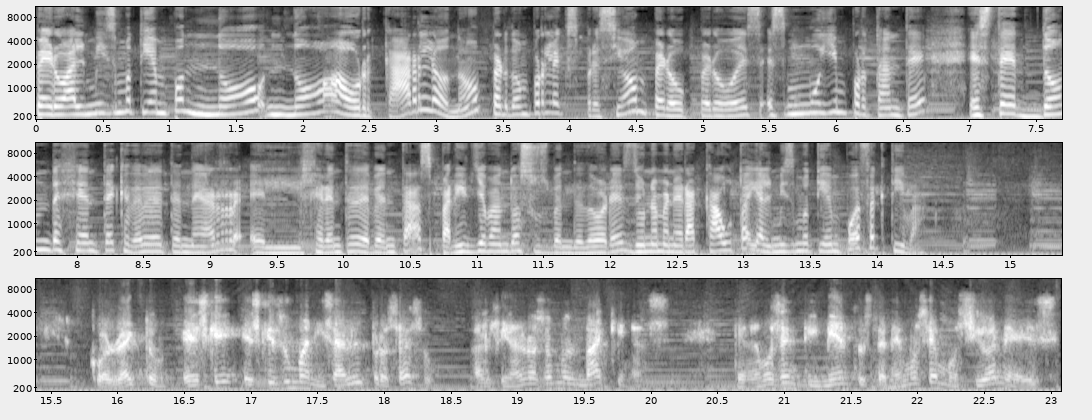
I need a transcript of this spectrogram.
pero al mismo tiempo no, no ahorcarlo, ¿no? Perdón por la expresión, pero, pero es, es muy importante este don de gente que debe de tener el gerente de ventas para ir llevando a sus vendedores de una manera cauta y al mismo tiempo efectiva. Correcto, es que, es que es humanizar el proceso. Al final no somos máquinas, tenemos sentimientos, tenemos emociones,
